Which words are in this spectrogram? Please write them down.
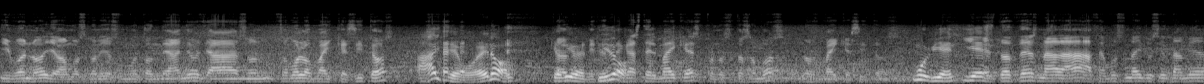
Y bueno, llevamos con ellos un montón de años, ya son, somos los maiquesitos. ¡Ay, qué bueno! ¡Qué divertido! Vicente Castell Maiques, pues nosotros somos los maiquesitos. Muy bien, y es... Entonces, nada, hacemos una ilusión también,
